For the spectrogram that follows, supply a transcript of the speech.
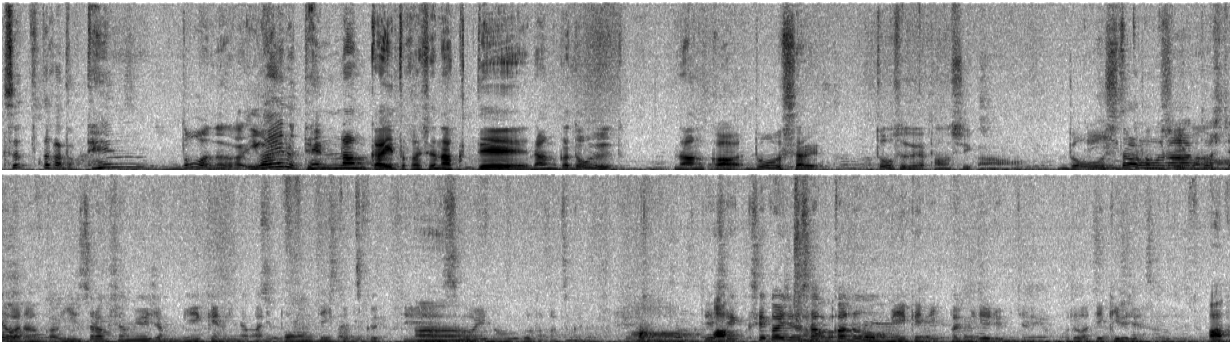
つだから展どうなの？だからいわゆる展覧会とかじゃなくてなんかどういうなんかどうしたらどうするのが楽しいかなどうしたら楽しいかな？インストーラーとしてはなんかインストラクションミュージアム三重県の田舎にポーンって一個作ってすうん。ごいノートとか作って。で世界中の作家のを三重県でいっぱい見れるみたいなことができるじゃないですか。あ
